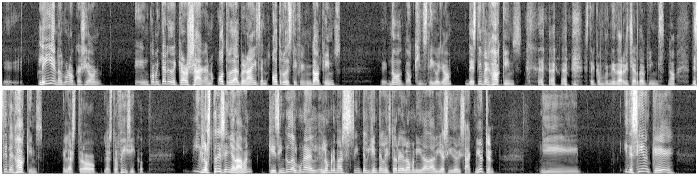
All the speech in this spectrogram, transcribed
Eh, leí en alguna ocasión un comentario de Carl Sagan, otro de Albert Einstein, otro de Stephen Dawkins, eh, no, Dawkins digo yo, de Stephen Hawking, estoy confundiendo a Richard Dawkins, no, de Stephen Hawking, el, astro, astrofísico, y los tres señalaban que sin duda alguna el, el, hombre más inteligente en la historia de la humanidad había sido Isaac Newton. Y, y decían que,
